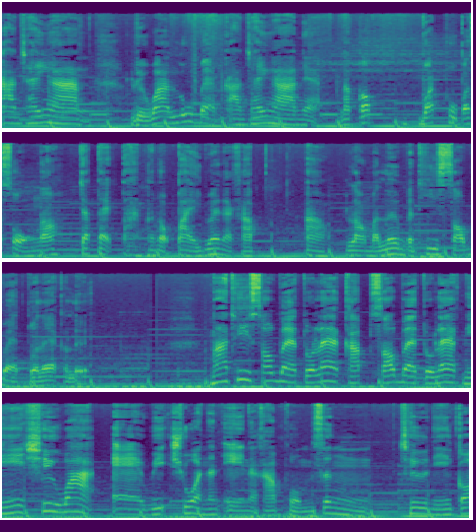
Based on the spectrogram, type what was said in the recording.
การใช้งาน หรือว่ารูปแบบการใช้งานเนี่ยแล้วก็วัตถุประสงค์เนาะจะแตกต่างกันออกไปด้วยนะครับ อ้าวเรามาเริ่มกันที่ซอฟต์แวร์ตัวแรกกันเลย มาที่ซอฟต์แวร์ตัวแรกครับ ซอฟต์แวร์ตัวแรกนี้ชื่อว่า Air Visual นั่นเองนะครับผมซึ่งชื่อนี้ก็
